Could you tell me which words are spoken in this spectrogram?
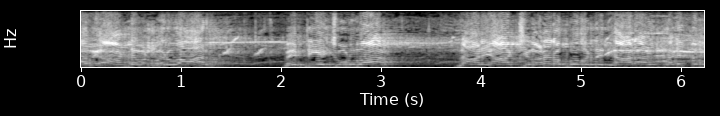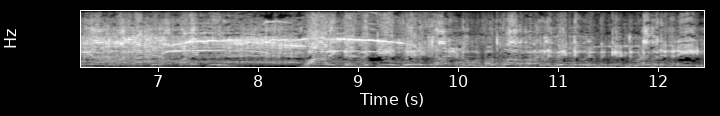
தேவையில்லை ஆண்டவன் வருவார் வெற்றியை சூடுவார். நாளை ஆட்சி வளரப் போகிறது யாராலும் தடுக்க முடியாத வரலாற்றை நாம் படைப்போம் வாருங்கள் வெற்றியை தேடித்தான் என்று பொறுப்பாளர்களை வேண்டி விரும்பி கேட்டு விடைபெறுகிறேன்.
